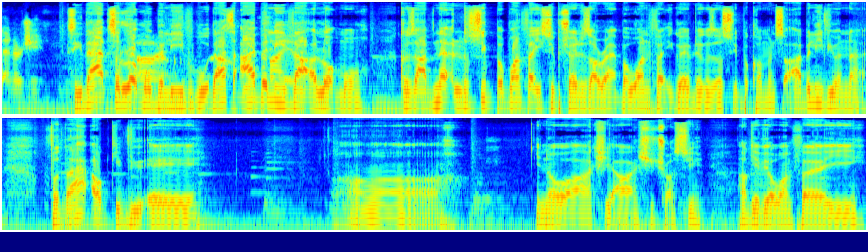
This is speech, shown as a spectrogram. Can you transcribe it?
energy. See, that's a lot more Uh, believable. That's I believe that a lot more. Cause I've never the super 130 super shredders are rare, but 130 grave diggers are super common. So I believe you in that. For that, I'll give you a. Uh, you know what? I'll actually, I'll actually trust you. I'll give you a 130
